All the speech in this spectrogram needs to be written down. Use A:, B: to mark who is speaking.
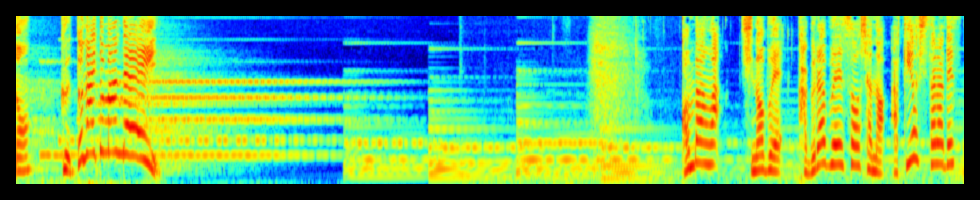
A: の GOOD NIGHT MONDAY こんばんは。篠笛、神楽笛奏者の秋吉沙羅です。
